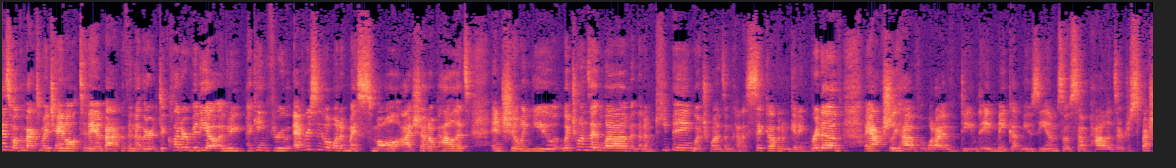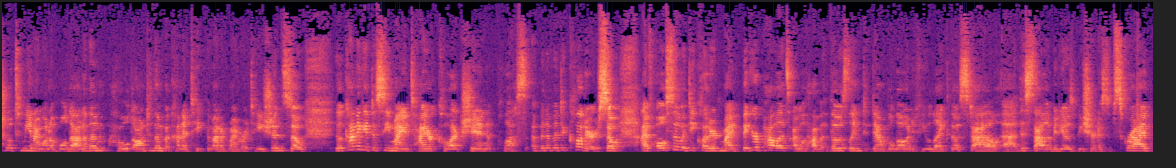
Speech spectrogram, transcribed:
guys, welcome back to my channel. Today I'm back with another declutter video. I'm going to be picking through every single one of my small eyeshadow palettes and showing you which ones I love and then I'm keeping, which ones I'm kind of sick of and I'm getting rid of. I actually have what I've deemed a makeup museum, so some palettes are just special to me and I want to hold on to them, hold on to them, but kind of take them out of my rotation. So you'll kind of get to see my entire collection plus a bit of a declutter. So I've also decluttered my bigger palettes. I will have those linked down below and if you like those style, uh, this style of videos, be sure to subscribe.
